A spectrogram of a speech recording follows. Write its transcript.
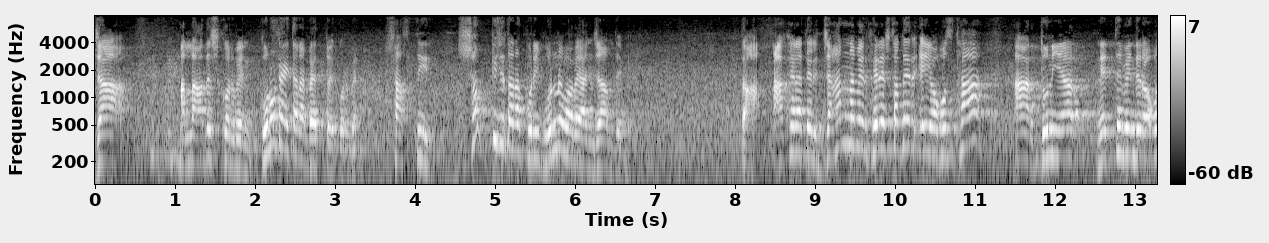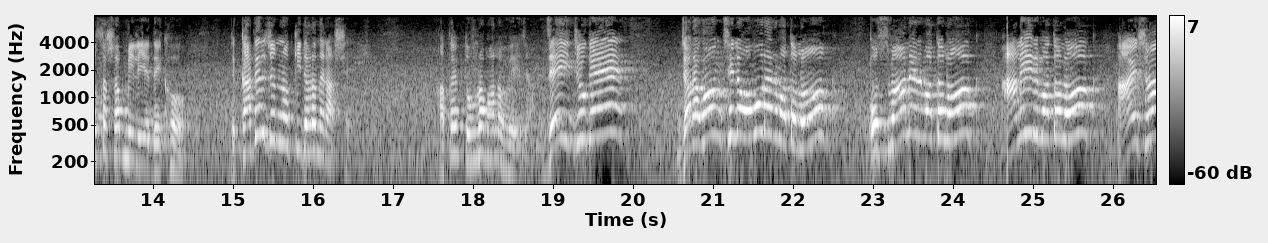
যা আল্লাহ আদেশ করবেন, কোনোটাই তারা ব্যত্যয় করবেন না। সবকিছু তারা পরিপূর্ণভাবে আঞ্জাম দেবে। তা আখেরাতের জাহান নামের ফেরেস্তাদের এই অবস্থা আর দুনিয়ার নেতৃবৃন্দের অবস্থা সব মিলিয়ে দেখো কাদের জন্য কি ধরনের আসে। অতএব তোমরা ভালো হয়ে যাও। যেই যুগে জনগণ ছিল অমরের মতো লোক, উসমানের মতো লোক, আলীর মতো লোক আয়সা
